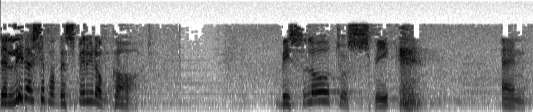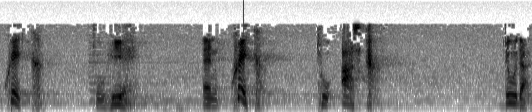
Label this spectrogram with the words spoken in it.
the leadership of the Spirit of God. Be slow to speak and quick to hear and quick to ask. Do that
